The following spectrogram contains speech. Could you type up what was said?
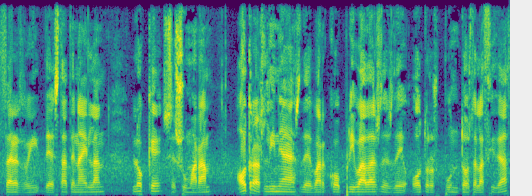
ferry de Staten Island, lo que se sumará a otras líneas de barco privadas desde otros puntos de la ciudad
